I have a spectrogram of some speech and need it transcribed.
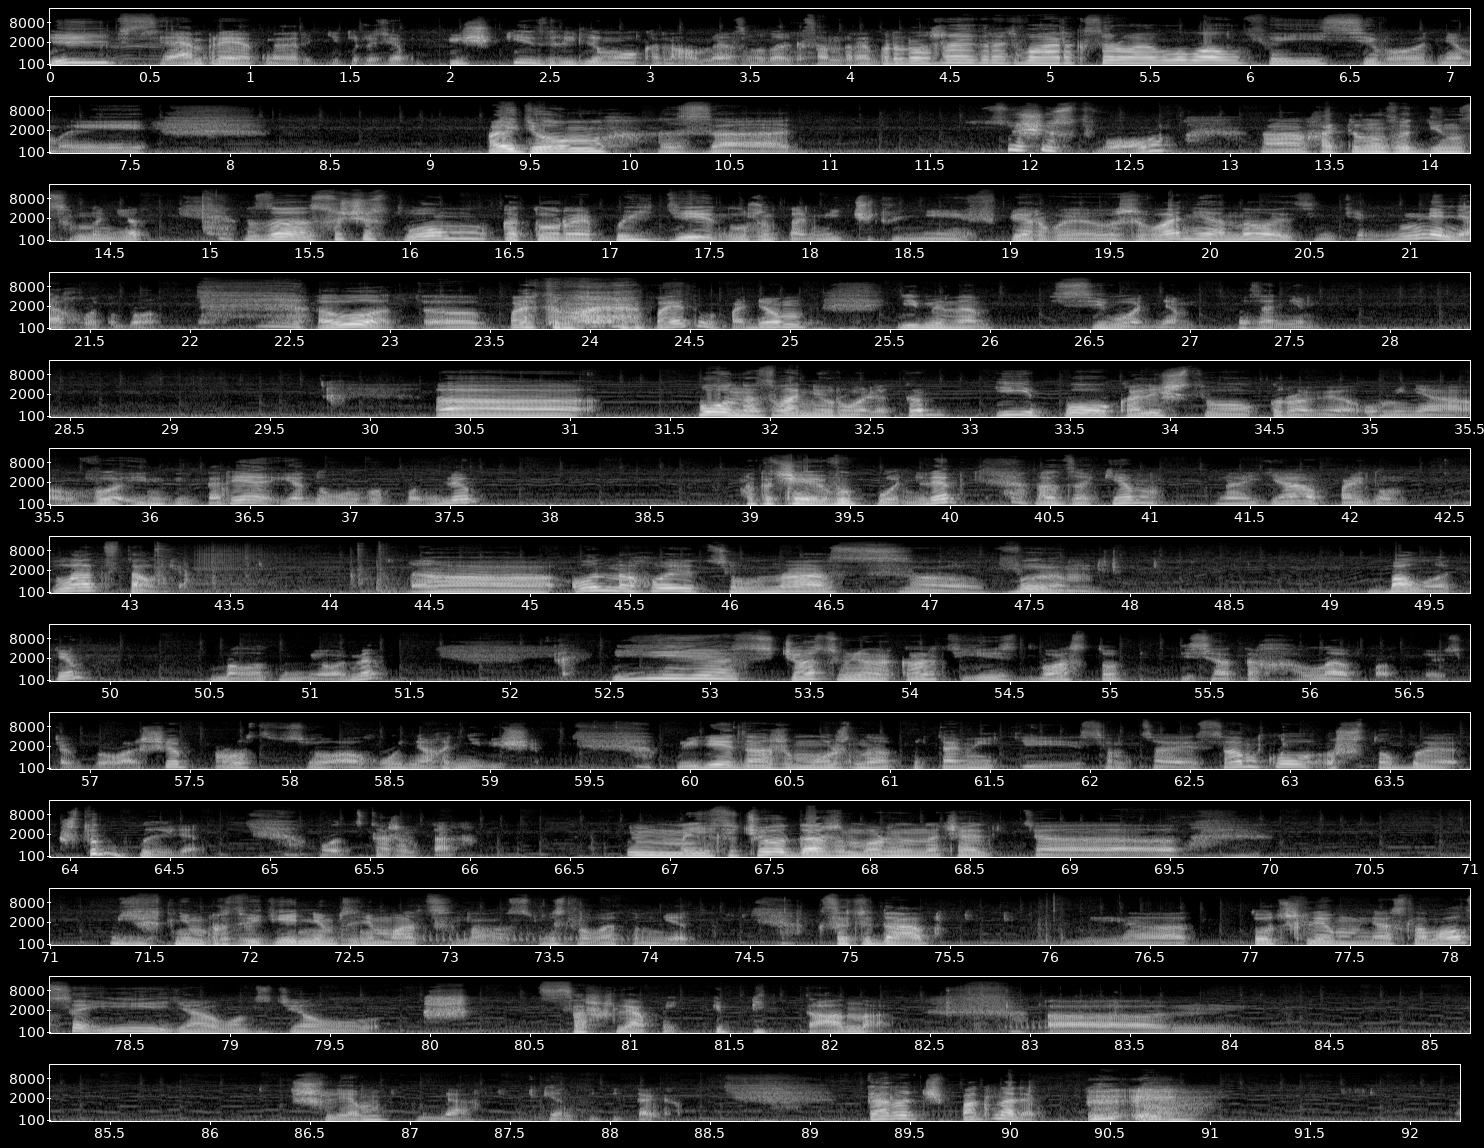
И всем привет, мои дорогие друзья, подписчики и зрители моего канала. Меня зовут Александр, я продолжаю играть в Ark Survival Wolf, и сегодня мы пойдем за существом, а, хотел назвать Диносом, но нет, за существом, которое, по идее, нужно томить чуть ли не в первое выживание, но, извините, мне неохота было. Вот, э, поэтому, поэтому пойдем именно сегодня за ним. А, по названию ролика и по количеству крови у меня в инвентаре, я думаю, вы поняли. А точнее, вы поняли, а за кем я пойду. Бладсталкер. А, он находится у нас в болоте, в болотном биоме. И сейчас у меня на карте есть два 150 десятых лепа. То есть, как бы вообще просто все огонь огнивище. По идее, даже можно притомить и самца, и самку, чтобы, чтобы были. Вот, скажем так. Если что, даже можно начать э, их разведением заниматься, но смысла в этом нет. Кстати, да, э, тот шлем у меня сломался, и я вот сделал со шляпой капитана э, шлем для Питека. Короче, погнали.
